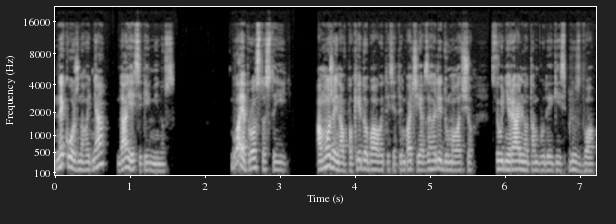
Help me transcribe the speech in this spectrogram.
не кожного дня да, є який мінус. Буває просто стоїть. А може й навпаки додатися. Тим паче, я взагалі думала, що сьогодні реально там буде якийсь плюс 2.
